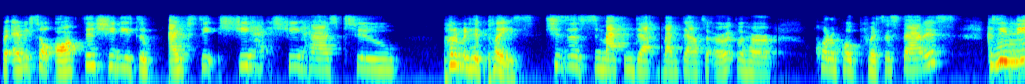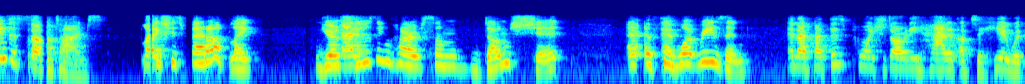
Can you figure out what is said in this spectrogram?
But every so often, she needs to. I see she she has to put him in his place. She's just smacking da- back down to earth with her quote unquote princess status because he mm-hmm. needs it sometimes. Like she's fed up. Like you're accusing her of some dumb shit, and, and for and, what reason? And at this point, she's already had it up to here with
